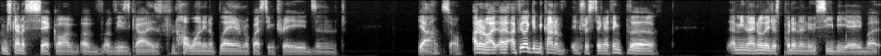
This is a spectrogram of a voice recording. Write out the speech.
I'm just kind of sick of, of of these guys not wanting to play and requesting trades and yeah. So I don't know. I I- I feel like it'd be kind of interesting. I think the, I mean, I know they just put in a new CBA, but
